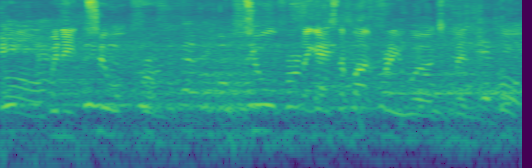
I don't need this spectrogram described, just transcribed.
or we need two up front. Two up front against the back three works, mint, but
